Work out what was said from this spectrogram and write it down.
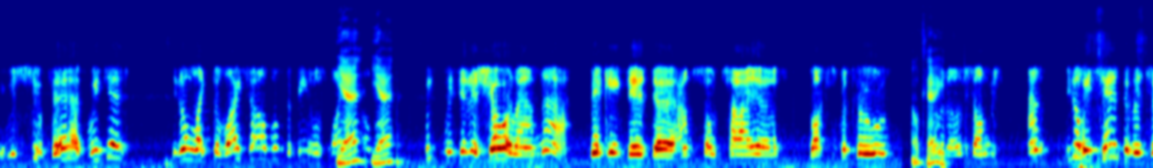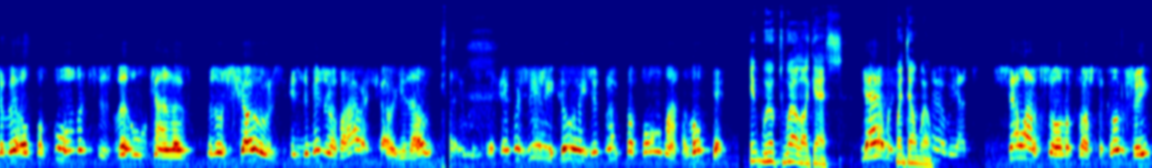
it was superb. We did, you know, like the White album, the Beatles' White Yeah, yeah. we, we did a show around that. Micky did uh, I'm So Tired, Rocky Raccoon, Okay. of those songs. And, you know, we turned them into little performances, little kind of little shows in the middle of our show, you know. It was, it was really cool. He's a great performer. I loved it. It worked well, I guess. Yeah, it was, Went down well. uh, we had sellouts all across the country.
